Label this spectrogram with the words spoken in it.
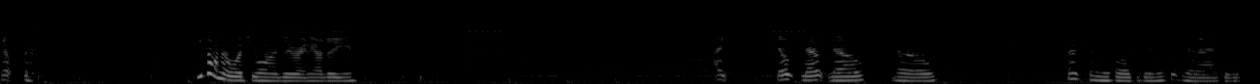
Nope. You don't know what you want to do right now, do you? I. Nope, nope, no, no. Turn your claws again. You're getting an attitude.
